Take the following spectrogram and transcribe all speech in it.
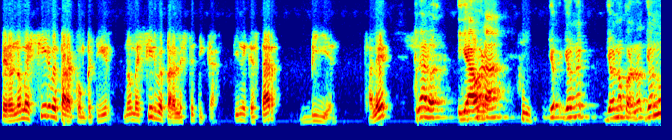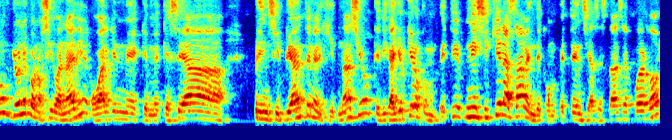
pero no me sirve para competir, no me sirve para la estética. Tiene que estar bien, ¿sale? Claro, y ahora yo, yo, no, yo, no, yo, no, yo no he conocido a nadie o alguien que, me, que sea principiante en el gimnasio que diga yo quiero competir, ni siquiera saben de competencias, ¿estás de acuerdo?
